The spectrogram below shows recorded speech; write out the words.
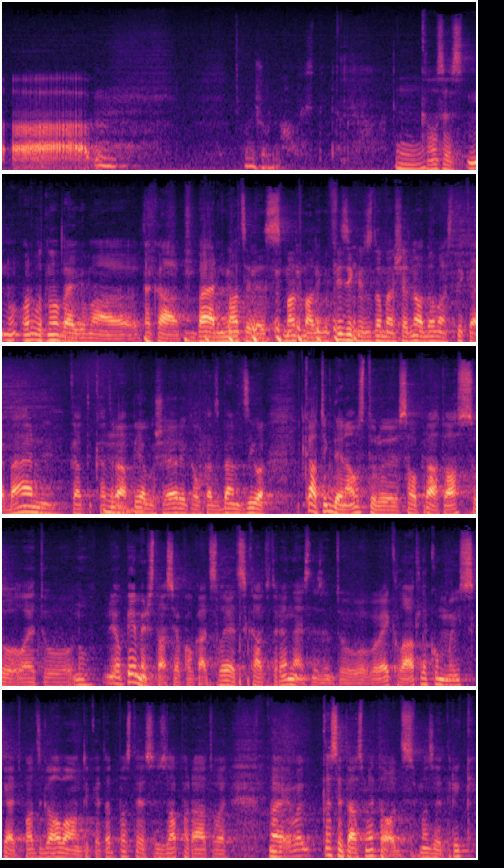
Uh, un žurnālisti. Klausies, nu, varbūt nobeigumā, bērni mācīties matemātiku un fiziku, es domāju, šeit nav domāts tikai bērni. Kat, katrā mm. pieaugušajā arī kaut kāds bērns dzīvo. Kā tu ikdienā uztur savu prātu asu, lai tu nu, jau piemirstās jau kaut kādas lietas, kā tu trenējies, nezinu, tu veikla atlikumu izskaiti pats galvā un tikai tad pasties uz aparātu, vai, vai, vai kas ir tās metodas, mazie triki?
